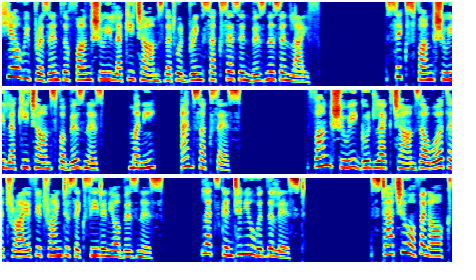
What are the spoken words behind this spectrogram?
Here we present the feng shui lucky charms that would bring success in business and life. 6 feng shui lucky charms for business, money, and success. Feng shui good luck charms are worth a try if you're trying to succeed in your business. Let's continue with the list. Statue of an ox.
